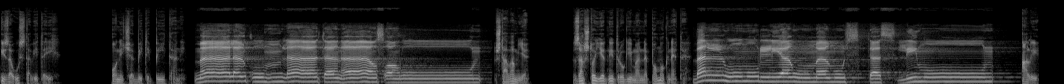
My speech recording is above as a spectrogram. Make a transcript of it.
I zaustavite ih oni će biti pitani. Ma lakum la tanasarun. Šta vam je? Zašto jedni drugima ne pomognete? Bal humul jauma mustaslimun. Ali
